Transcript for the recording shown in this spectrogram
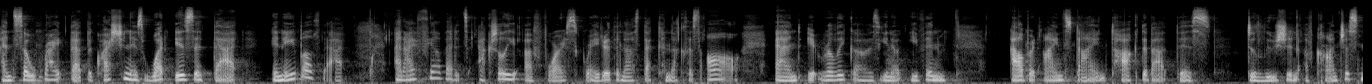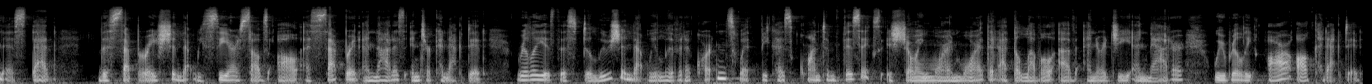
And so right that the question is what is it that enables that. And I feel that it's actually a force greater than us that connects us all. And it really goes, you know, even Albert Einstein talked about this delusion of consciousness that the separation that we see ourselves all as separate and not as interconnected really is this delusion that we live in accordance with because quantum physics is showing more and more that at the level of energy and matter, we really are all connected.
